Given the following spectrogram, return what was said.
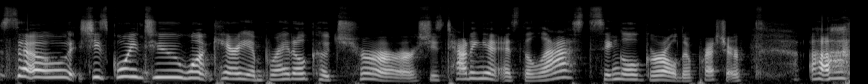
so she's going to want Carrie in bridal couture. She's touting it as the last single girl, no pressure. Uh,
